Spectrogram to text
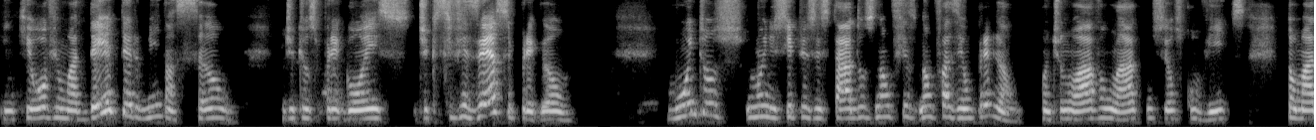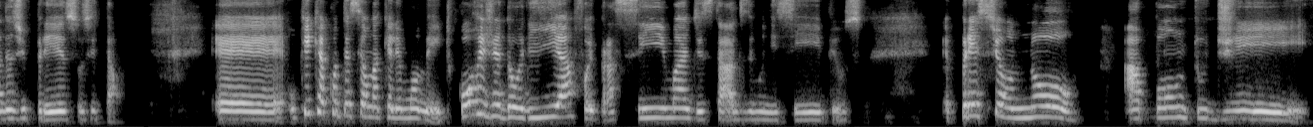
em que houve uma determinação de que os pregões, de que se fizesse pregão, muitos municípios e estados não, fiz, não faziam pregão, continuavam lá com seus convites, tomadas de preços e tal. É, o que, que aconteceu naquele momento? Corregedoria foi para cima de estados e municípios, é, pressionou a ponto de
